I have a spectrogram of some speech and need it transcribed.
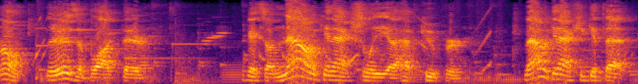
Oh, there is a block there. Okay, so now we can actually uh, have Kooper. Now we can actually get that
